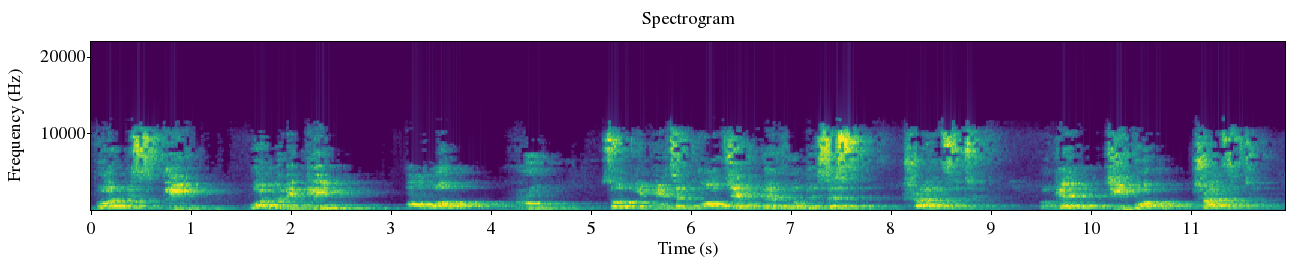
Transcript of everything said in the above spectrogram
Verb is clean. What do we clean? Our room. So it needs an object, therefore this is transitive. Okay? T for transitive.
